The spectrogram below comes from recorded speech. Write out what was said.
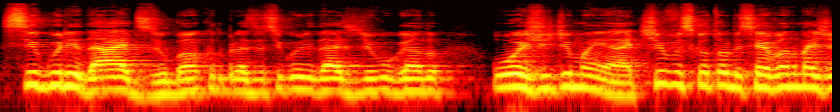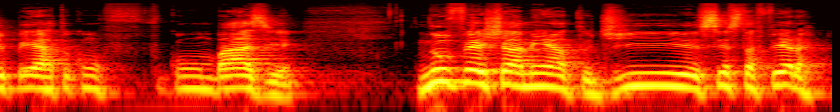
Seguridades, o Banco do Brasil Seguridades divulgando hoje de manhã. Ativos que eu estou observando mais de perto com, com base no fechamento de sexta-feira,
